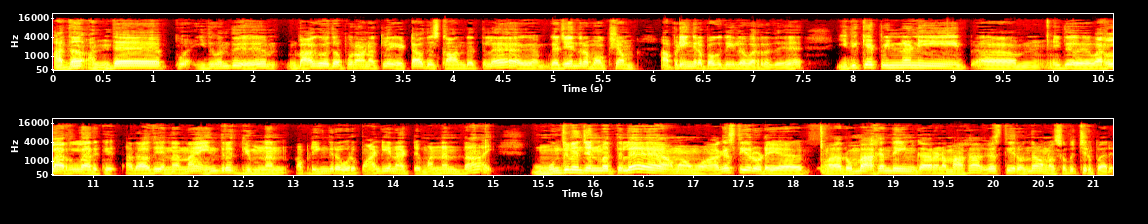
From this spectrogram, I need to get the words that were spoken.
அதான் அந்த இது வந்து பாகவத புராணத்துல எட்டாவது ஸ்காந்தத்துல கஜேந்திர மோட்சம் அப்படிங்கிற பகுதியில வர்றது. இதுக்கே பின்னணி இது வரலாறுலாம் இருக்கு. அதாவது என்னன்னா இந்திரத்யும்னன் அப்படிங்கிற ஒரு பாண்டிய நாட்டு மன்னன் தான் முந்தின ஜென்மத்துல அவன் அகஸ்தியருடைய ரொம்ப அகந்தையின் காரணமாக அகஸ்தியர் வந்து அவனை சபிச்சிருப்பாரு.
